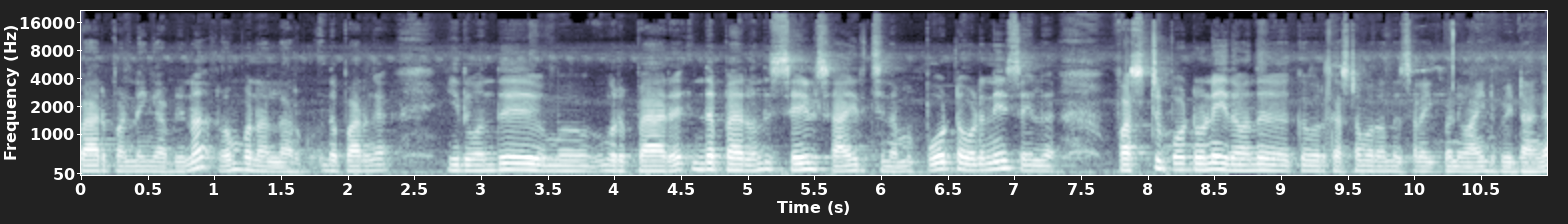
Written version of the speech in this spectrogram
பேர் பண்ணிங்க அப்படின்னா ரொம்ப நல்லாயிருக்கும் இந்த பாருங்கள் இது வந்து ஒரு பேர் இந்த பேர் வந்து சேல்ஸ் ஆயிடுச்சு நம்ம போட்ட உடனே சேல் ஃபஸ்ட்டு போட்ட உடனே இதை வந்து க- ஒரு கஸ்டமர் வந்து செலக்ட் பண்ணி வாங்கிட்டு போயிட்டாங்க.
